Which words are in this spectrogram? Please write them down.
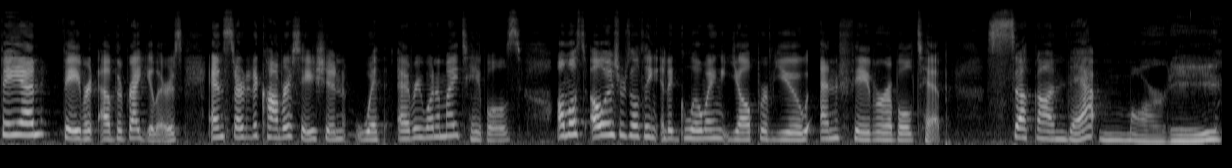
fan favorite of the regulars and started a conversation with every one of my tables, almost always resulting in a glowing Yelp review and favorable tip. Suck on that, Marty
